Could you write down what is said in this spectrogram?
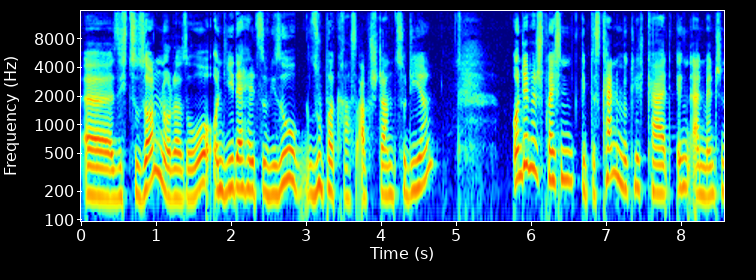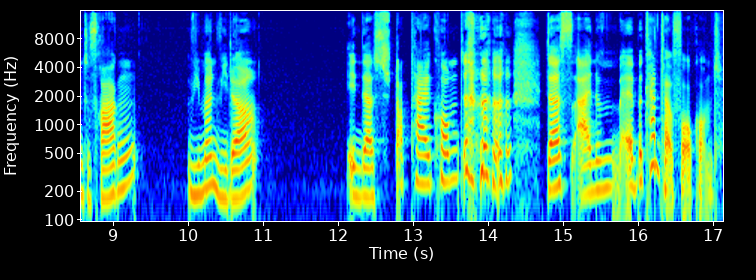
äh, sich zu sonnen oder so. Und jeder hält sowieso super krass Abstand zu dir. Und dementsprechend gibt es keine Möglichkeit, irgendeinen Menschen zu fragen, wie man wieder in das Stadtteil kommt, das einem äh, bekannter vorkommt.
